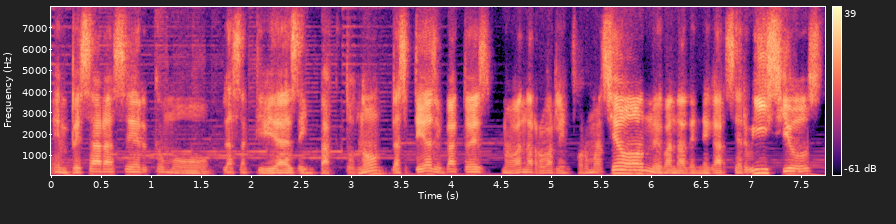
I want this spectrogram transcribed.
empezar a hacer como las actividades de impacto, ¿no? Las actividades de impacto es, me van a robar la información, me van a denegar servicios,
